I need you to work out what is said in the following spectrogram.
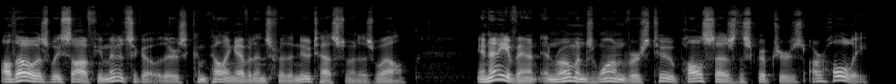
Although, as we saw a few minutes ago, there's compelling evidence for the New Testament as well. In any event, in Romans 1, verse 2, Paul says the Scriptures are holy.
